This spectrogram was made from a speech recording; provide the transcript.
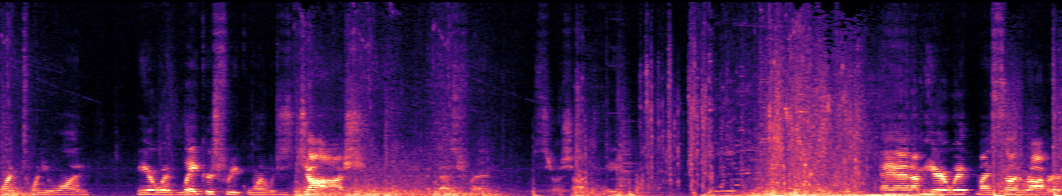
121. I'm here with Lakers Freak One, which is Josh, my best friend, so shockingly. And I'm here with my son Robert.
